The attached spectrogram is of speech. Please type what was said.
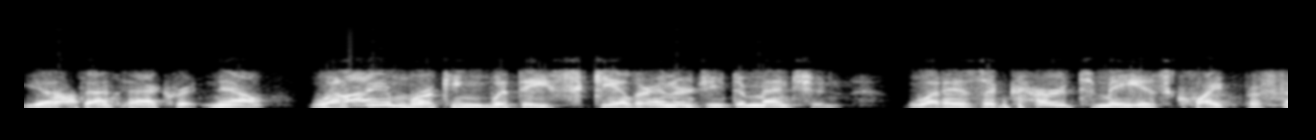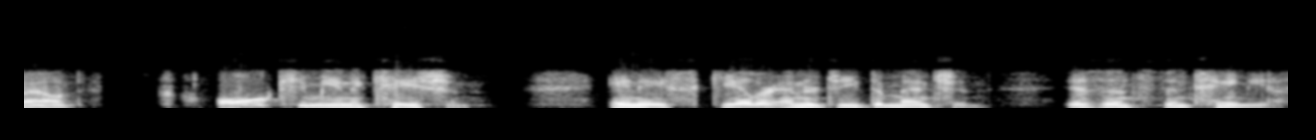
Yes, properly? that's accurate. Now, when I am working with a scalar energy dimension, what has occurred to me is quite profound. All communication in a scalar energy dimension is instantaneous.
